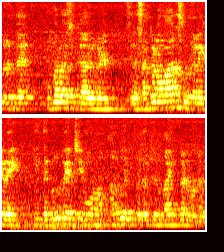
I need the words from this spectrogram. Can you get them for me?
பிறந்த கும்பராசிக்காரர்கள் சில சங்கடமான சூழ்நிலைகளை இந்த குரு பயிற்சி மூலம் அனுபவிப்பதற்கு வாய்ப்புகள் உள்ளன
